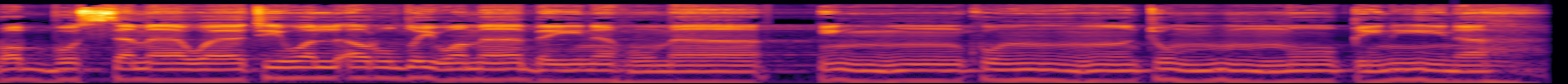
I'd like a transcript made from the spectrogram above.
رب السماوات والأرض وما بينهما إن كنتم موقنينه.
